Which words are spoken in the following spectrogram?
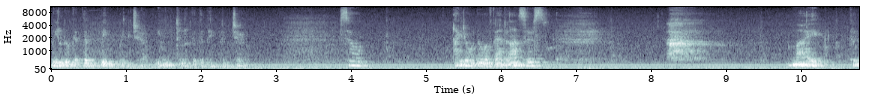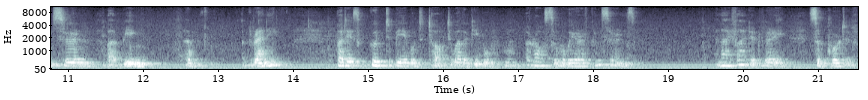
We look at the big picture. We need to look at the big picture. So I don't know if that answers my concern about being a, a granny, but it's good to be able to talk to other people who are also aware of concerns. And I find it very supportive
